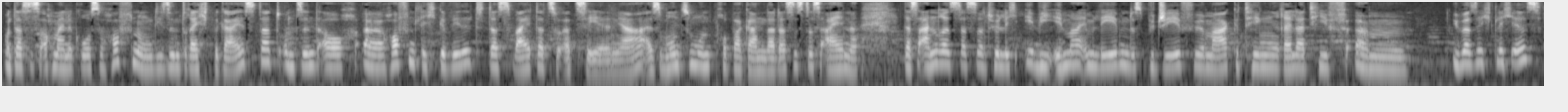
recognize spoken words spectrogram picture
und das ist auch meine große Hoffnung, die sind recht begeistert und sind auch äh, hoffentlich gewillt, das weiter zu erzählen. Ja, also Mund-zu-Mund-Propaganda, das ist das eine. Das andere ist, dass natürlich wie immer im Leben das Budget für Marketing relativ ähm, übersichtlich ist.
